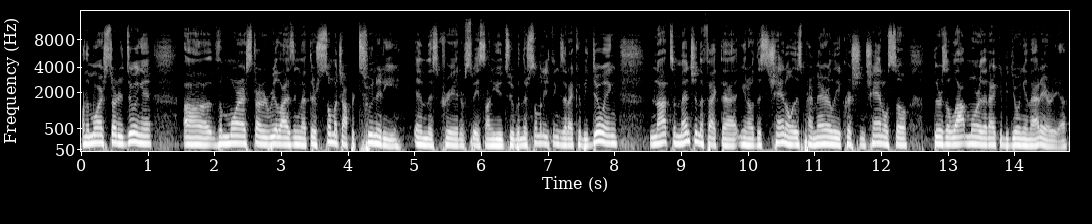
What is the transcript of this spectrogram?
the more I started doing it, uh, the more I started realizing that there's so much opportunity in this creative space on YouTube, and there's so many things that I could be doing. Not to mention the fact that you know this channel is primarily a Christian channel, so there's a lot more that I could be doing in that area.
